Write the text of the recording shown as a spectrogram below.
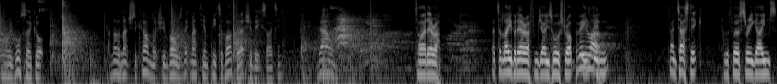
Well, we've also got another match to come, which involves Nick Matthew and Peter Barker. That should be exciting. Down. tired error. That's a laboured error from James Willstrop. Three He's love. been fantastic for the first three games.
